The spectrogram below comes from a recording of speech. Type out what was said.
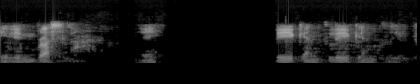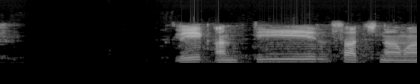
Healing brush lang. Okay. Click and click and click click until such na ma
